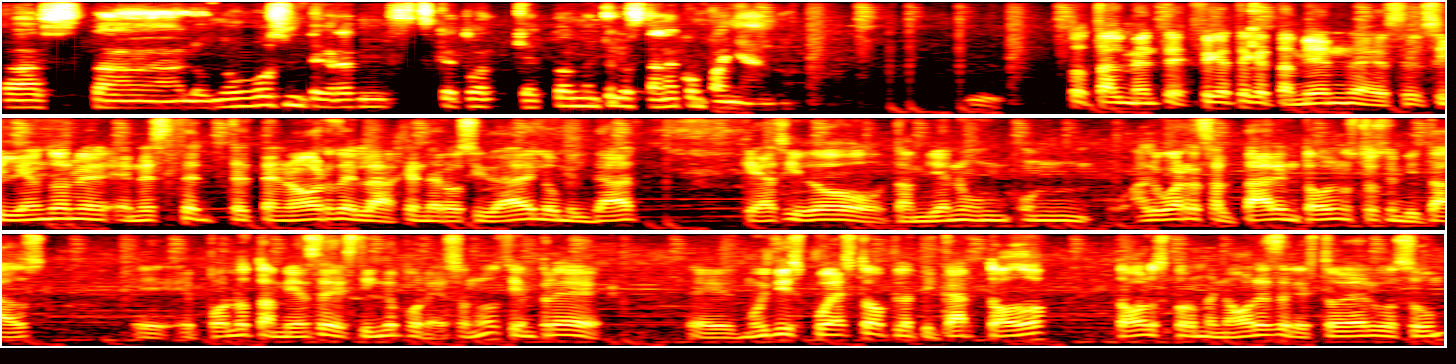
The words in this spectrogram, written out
hasta los nuevos integrantes que, que actualmente lo están acompañando. Totalmente. Fíjate que también eh, siguiendo en, este tenor de la generosidad y la humildad, que ha sido también un, algo a resaltar en todos nuestros invitados. Eh, eh, Polo también se distingue por eso, ¿no? Siempre eh, muy dispuesto a platicar todo, todos los pormenores de la historia de Ergo Zoom,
